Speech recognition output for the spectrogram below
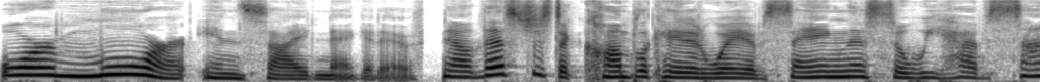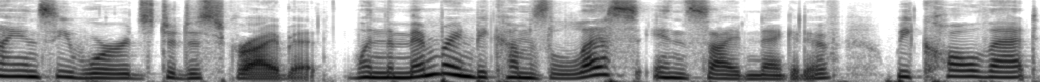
or more inside negative. Now, that's just a complicated way of saying this, so we have sciency words to describe it. When the membrane becomes less inside negative, we call that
